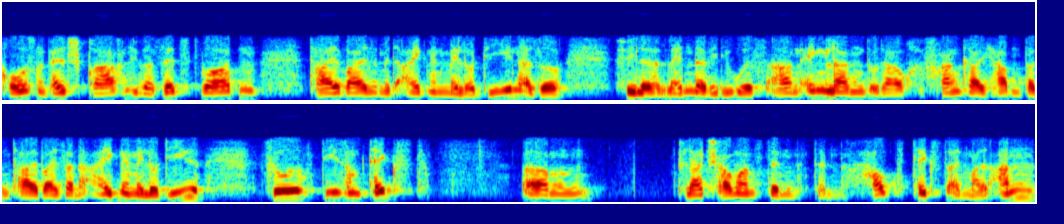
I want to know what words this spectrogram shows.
großen Weltsprachen übersetzt worden, teilweise mit eigenen Melodien. Also viele Länder wie die USA und England oder auch Frankreich haben dann teilweise eine eigene Melodie zu diesem Text. Ähm, vielleicht schauen wir uns den, den Haupttext einmal an.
